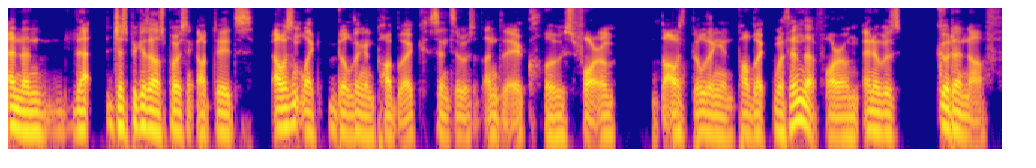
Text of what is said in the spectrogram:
And then that just because I was posting updates, I wasn't like building in public since it was under a closed forum. But I was building in public within that forum and it was good enough.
